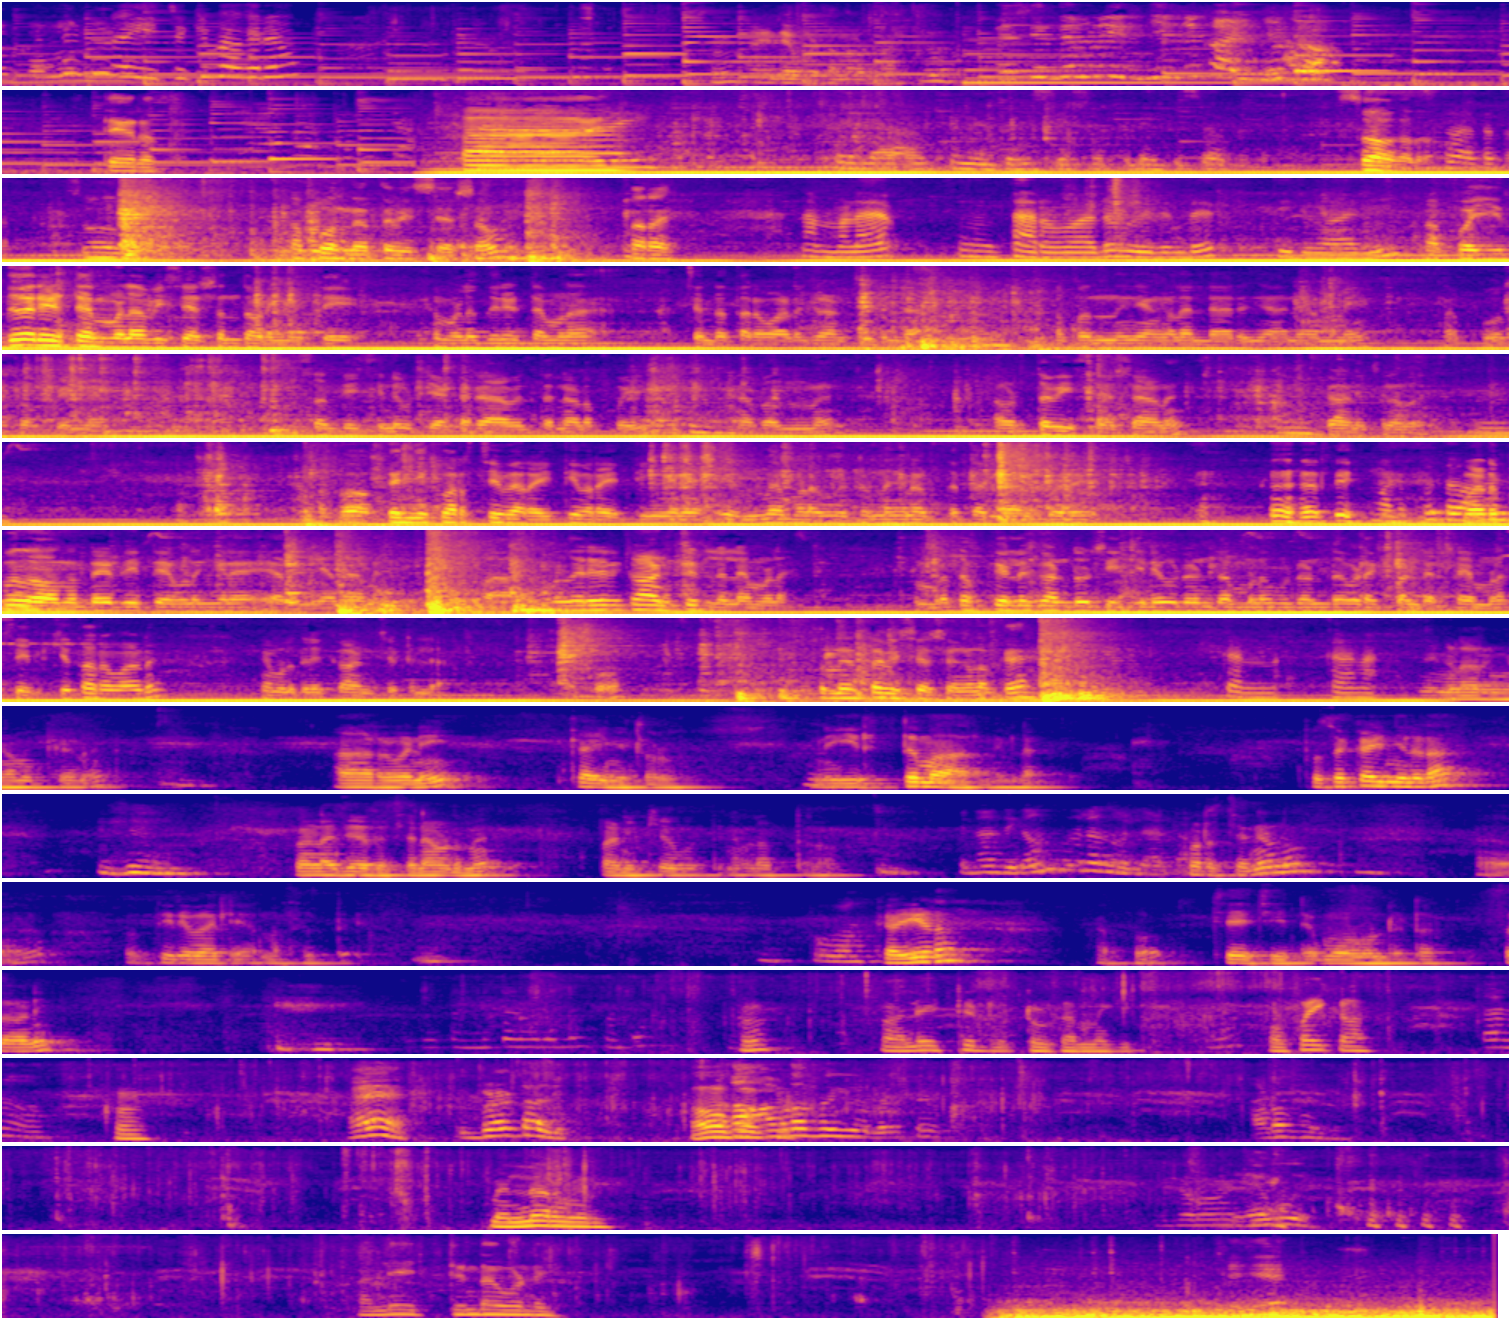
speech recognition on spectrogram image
ഈച്ചക്ക് പകരം? സ്വാഗതം. അപ്പൊ ഇന്നത്തെ വിശേഷം? പറയ. നമ്മളെ തറവാട് വീടുണ്ട് തിരുവാലി. അപ്പൊ ഇതുവരെയായിട്ട് നമ്മളെ വിശേഷം തുടങ്ങിട്ട് നമ്മൾ ഇട്ട് നമ്മളെ അച്ഛന്റെ തറവാട് കാണിച്ചിട്ടില്ല. അപ്പൊ ഇന്ന് ഞങ്ങളെല്ലാരും ഞാനും അമ്മയും അപ്പോസും പിന്നെ സന്ദേശിന്റെ കുട്ടിയൊക്കെ രാവിലെ തന്നെ അവിടെ പോയി. വന്ന് അവിടുത്തെ വിശേഷമാണ് കാണിക്കുന്നത്. അപ്പോൾ അപ്പൊ ഒക്കെ ഇനി കുറച്ച് വെറൈറ്റി വെറൈറ്റി ഇങ്ങനെ ഇന്ന് നമ്മളെ വീട്ടിൽ നിന്ന് ഇങ്ങനെ എടുത്തിട്ട് എല്ലാവർക്കും ഒരു മടുപ്പ് തോന്നണ്ട എഴുതിയിട്ട് നമ്മളിങ്ങനെ ഇറങ്ങിയതാണ്. അപ്പൊ ഇതുവരെ കാണിച്ചിട്ടില്ലല്ലോ നമ്മളെ. നമ്മളെ എല്ലാം കണ്ടു. ഷിജിന്റെ വീട് ഉണ്ട് നമ്മളെ വീട് ഉണ്ട് ഇവിടെ പക്ഷെ നമ്മളെ ശരിക്ക് തറവാട് നമ്മളിതിൽ കാണിച്ചിട്ടില്ല. അപ്പോൾ ഇന്നത്തെ വിശേഷങ്ങളൊക്കെ കാണാം. ഞങ്ങൾ ഇറങ്ങാൻ നിൽക്കുകയാണ് ആറു മണി കഴിഞ്ഞിട്ടുള്ളൂ. ഇനി ഇരുട്ട് മാറുന്നില്ല. പുസ്തകം കഴിഞ്ഞില്ലടാ? വെള്ള ചെറുച്ചൻ അവിടുന്ന് പണിക്ക് പോകുമ്പോഴത്തേനും ഇവിടെ എത്തണം. പിന്നെ അധികം ദൂരമൊന്നുമില്ല കേട്ടോ. ഉള്ളൂ. ആ, തിരുവാലി പറഞ്ഞ സ്ഥലത്ത്. കഴിയടാ? അപ്പോൾ ചേച്ചീന്റെ മോളുണ്ട് കേട്ടോ. സോണി? ഉം. ആ. ലൈറ്റ് ഇട്ടു ഇട്ടു കമ്മയ്ക്ക് ഓഫ് ആയിക്കളാ കാണോ ആ ഏ ഇവിടെ ഇട്ടാൽ ആ ഓഫ് അവിടെ പോയി ഇവിടെ ഇട്ട്. അവിടെ പോയി മെല്ലെ ഇറങ്ങടി ഏ പോയി ആ ലൈറ്റ് ഉണ്ടാവണ്ടേ ചേച്ചിയെ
